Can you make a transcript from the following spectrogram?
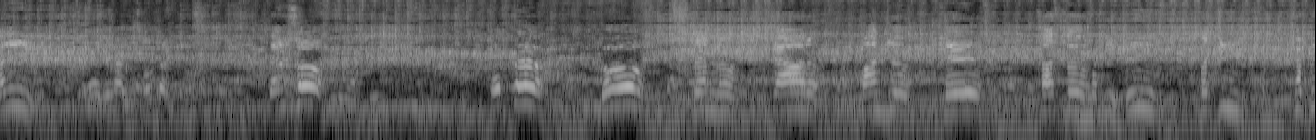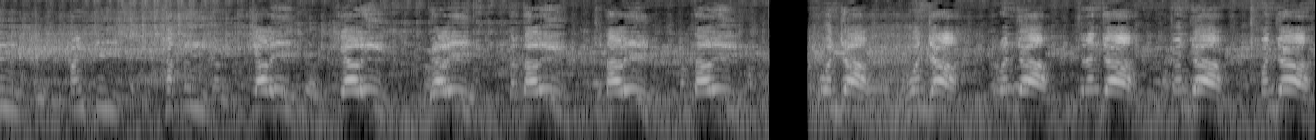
Allez 300 ਇੱਕ ਦੋ ਤਿੰਨ ਚਾਰ ਪੰਜ ਛੇ ਸੱਤ 20 25 26 35 36 40 41 42 43 44 45 52 52 53 54 55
